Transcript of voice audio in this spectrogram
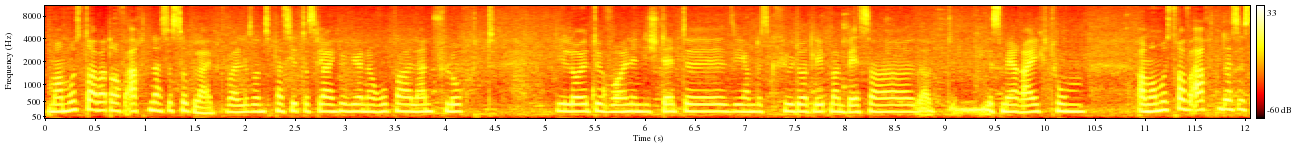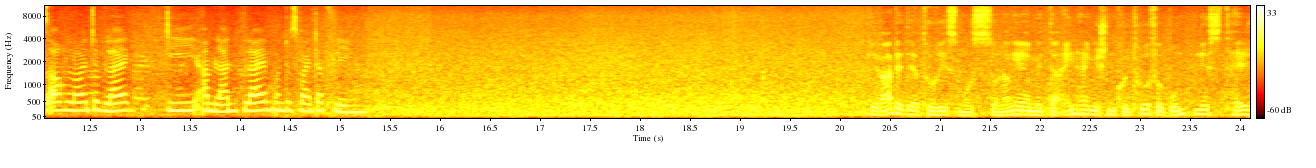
Man muss da aber darauf achten, dass es so bleibt, weil sonst passiert das Gleiche wie in Europa, Landflucht. Die Leute wollen in die Städte, sie haben das Gefühl, dort lebt man besser, dort ist mehr Reichtum. Aber man muss darauf achten, dass es auch Leute bleibt, die am Land bleiben und es weiter pflegen. Gerade der Tourismus, solange er mit der einheimischen Kultur verbunden ist, hält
